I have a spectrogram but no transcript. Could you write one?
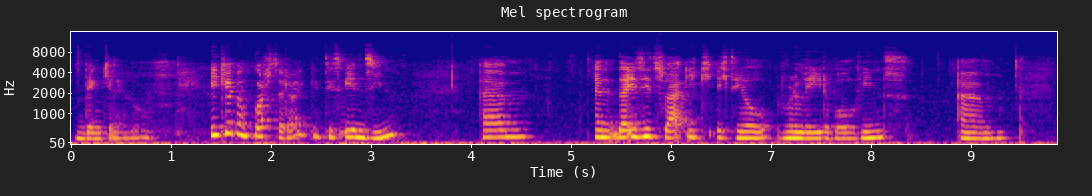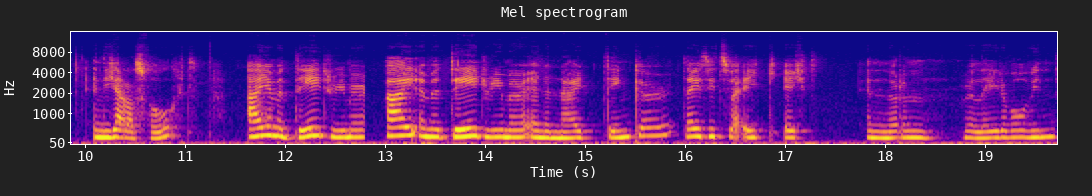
denken en zo. Ik heb een kortere, het is één zin. Ehm, en dat is iets wat ik echt heel relatable vind. Ehm, en die gaat als volgt. I am a daydreamer. I am a daydreamer and a night thinker. Dat is iets wat ik echt enorm relatable vind.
